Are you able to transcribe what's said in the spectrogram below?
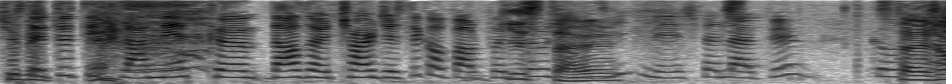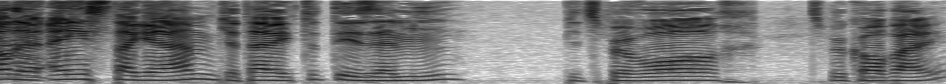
Tu fais toutes tes planètes comme dans un chart. Je sais qu'on parle pas de ça c'est aujourd'hui, mais je fais de la pub. C'est un genre de Instagram que t'as avec tous tes amis. Puis tu peux voir, tu peux comparer?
